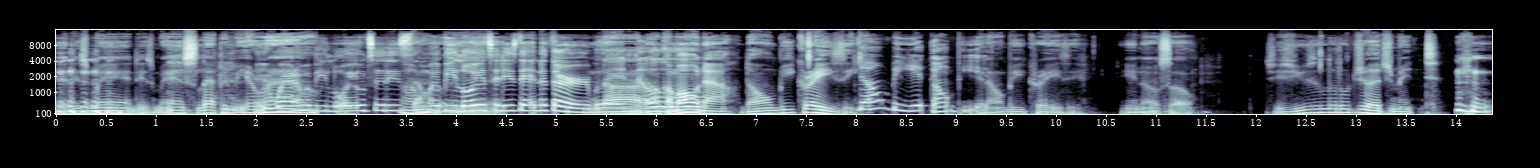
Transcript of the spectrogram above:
yeah, this man, this man slapping me around. Right, I'm gonna be loyal to this. I'm, I'm gonna be loyal yeah. to this, that, and the third. But Nah, no, no, come on now. Don't be crazy. Don't be it. Don't be it. don't be crazy. You know, so just use a little judgment. you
